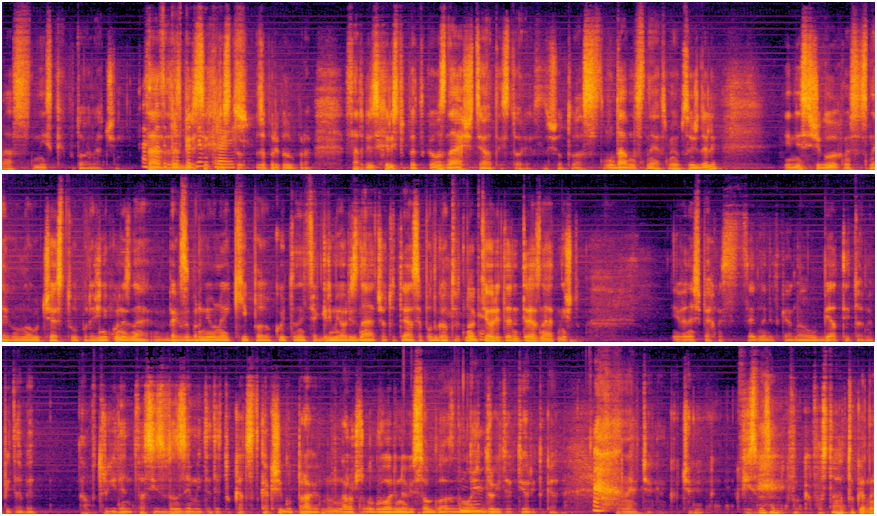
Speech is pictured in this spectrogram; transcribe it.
Аз не исках по този начин. Аз да, за разбира се, Христо, за първи път го правя. Сега, разбира се, Христо Петкова знаеше цялата история, защото аз отдавна с нея сме обсъждали и ние се шегувахме с него много често, понеже никой не знае. Бях забранил на екипа, които не са гримьори знаят, защото трябва да се подготвят. Но актьорите не трябва да знаят нищо. И веднъж бяхме седнали така на обяд и той ме пита, бе, а в други ден това си извънземните, дето кацат, как ще го правим? Но нарочно го говори на висок глас, да може да. другите актьори така. А, не, чакай, чакай, какви извънземни, какво, какво става тук?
